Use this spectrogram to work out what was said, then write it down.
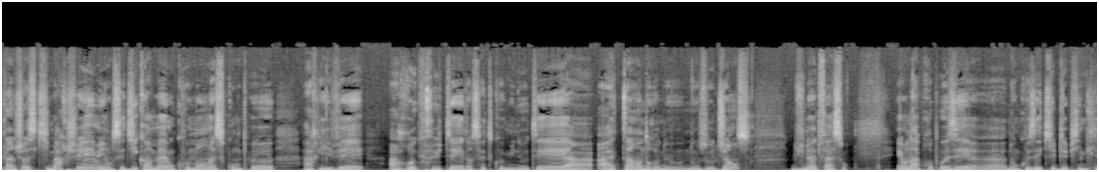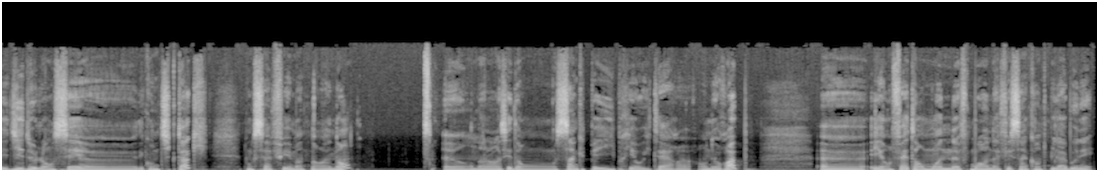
plein de choses qui marchaient, mais on s'est dit quand même comment est-ce qu'on peut arriver à recruter dans cette communauté, à, atteindre nos audiences d'une autre façon. Et on a proposé euh, donc aux équipes de Pink Lady de lancer euh, des comptes TikTok. Donc ça fait maintenant un an. Euh, on a lancé dans cinq pays prioritaires en Europe. et en fait, en moins de neuf mois, on a fait 50 000 abonnés.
